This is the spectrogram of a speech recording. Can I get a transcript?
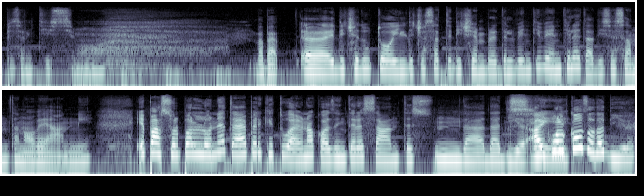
pesantissimo. Vabbè, eh, è deceduto il 17 dicembre del 2020 all'età di 69 anni. E passo il pallone a te perché tu hai una cosa interessante s- mh, da, da dire. Sì. Hai qualcosa da dire?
